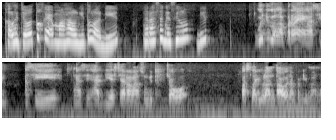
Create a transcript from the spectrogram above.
kalau cowok tuh kayak mahal gitu loh, Dit. Ngerasa gak sih lo, Dit? gue juga nggak pernah ya ngasih ngasih ngasih hadiah secara langsung gitu cowok pas lagi ulang tahun apa gimana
